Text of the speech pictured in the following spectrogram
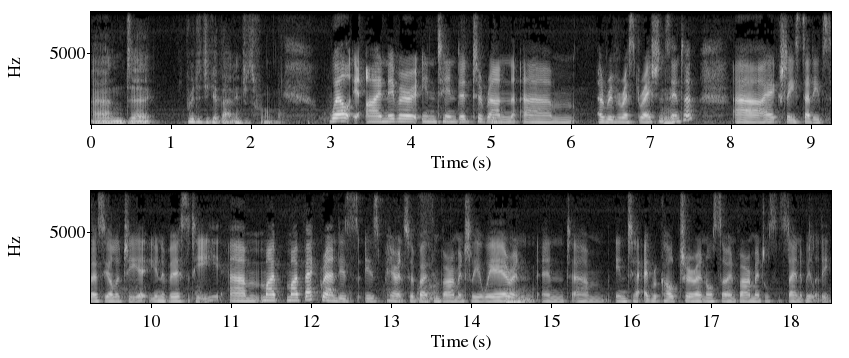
and uh, where did you get that interest from? Well, I never intended to run um, a river restoration mm. centre. Uh, I actually studied sociology at university. Um, my my background is is parents who are both environmentally aware mm. and and um, into agriculture and also environmental sustainability.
